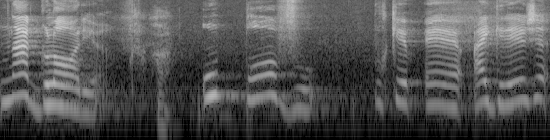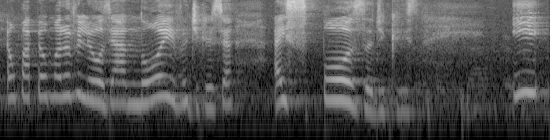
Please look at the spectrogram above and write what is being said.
na glória. Ah. O povo, porque é, a igreja é um papel maravilhoso, é a noiva de Cristo, é a esposa de Cristo. E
